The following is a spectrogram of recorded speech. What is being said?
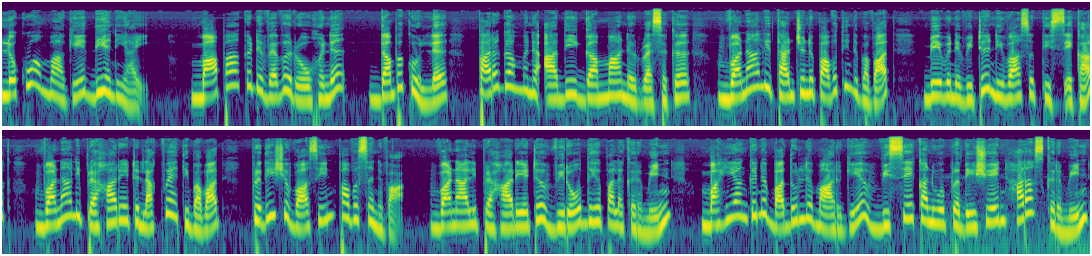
ලොකු අම්මාගේ දියණියයි. මාපාකඩ වැව රෝහණ දඹකොල්ල පරගම්මන ආදී ගම්මාන රැසක වනාලි තර්ජන පවතින බවත් මේ වන විට නිවාස තිස් එකක් වනාලි ප්‍රහාරයට ලක්ව ඇති බවත් ප්‍රදේශවාසීන් පවසනවා. වනාලි ප්‍රහාරයට විරෝධය පළ කරමින් මහියංගන බදුල්ල මාර්ගය විස්සේ කනුව ප්‍රදේශයෙන් හරස් කරමින්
